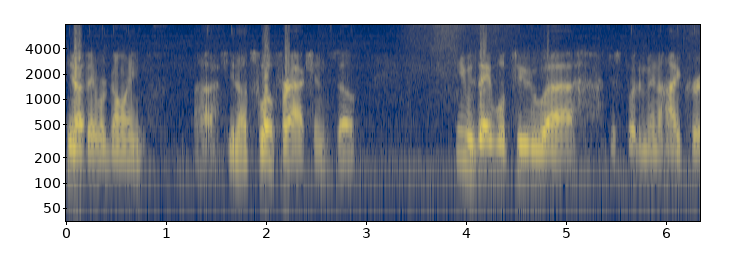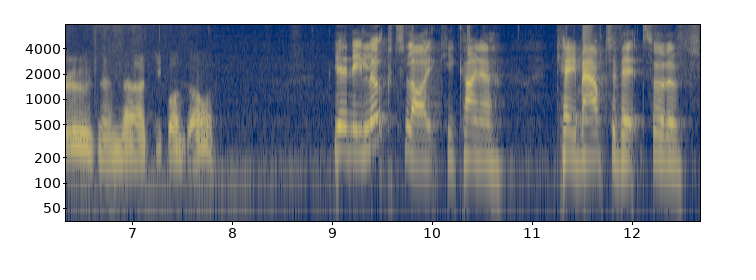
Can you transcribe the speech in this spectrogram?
you know, they were going, uh, you know, slow fraction, so he was able to uh, just put him in a high cruise and uh, keep on going. yeah, and he looked like he kind of came out of it sort of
